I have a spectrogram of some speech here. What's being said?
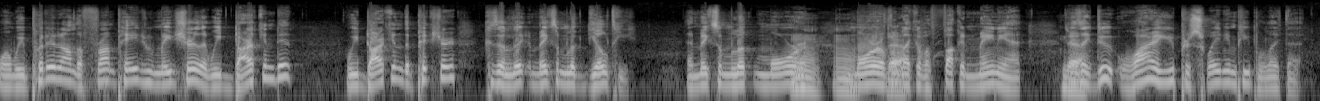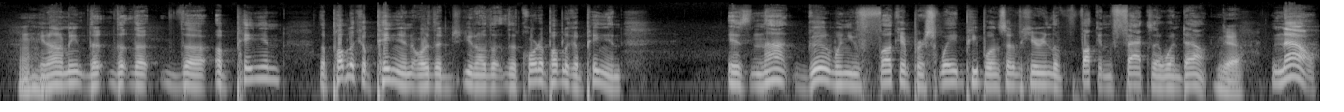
when we put it on the front page, we made sure that we darkened it. We darkened the picture because it, it makes him look guilty. and makes him look more mm, mm. more of a, like of a fucking maniac. Yeah. It's like, dude, why are you persuading people like that? Mm-hmm. You know what I mean? The the the the opinion, the public opinion, or the you know the the court of public opinion is not good when you fucking persuade people instead of hearing the fucking facts that went down. Yeah. Now,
